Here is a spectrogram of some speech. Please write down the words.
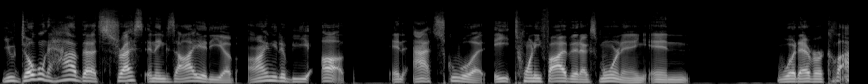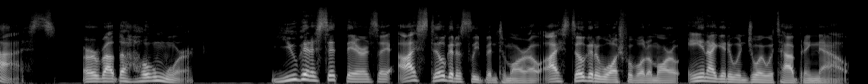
you don't have that stress and anxiety of I need to be up and at school at 8:25 the next morning in whatever class or about the homework. You get to sit there and say, I still get to sleep in tomorrow. I still get to watch football tomorrow, and I get to enjoy what's happening now.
